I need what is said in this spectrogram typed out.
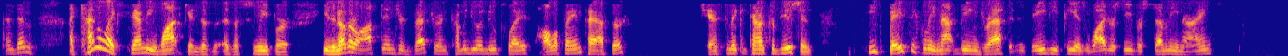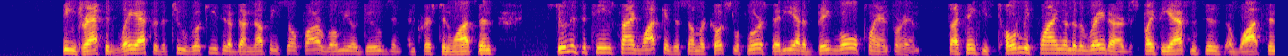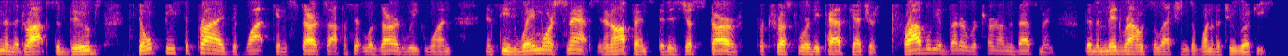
And then I kind of like Sammy Watkins as, as a sleeper. He's another oft-injured veteran coming to a new place, Hall of Fame passer, chance to make a contribution. He's basically not being drafted. His ADP is wide receiver 79, being drafted way after the two rookies that have done nothing so far, Romeo Doubs and, and Christian Watson. As soon as the team signed Watkins this summer, Coach LaFleur said he had a big role plan for him. So I think he's totally flying under the radar despite the absences of Watson and the drops of Doubs. Don't be surprised if Watkins starts opposite Lazard week one and sees way more snaps in an offense that is just starved for trustworthy pass catchers. Probably a better return on investment than the mid-round selections of one of the two rookies.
